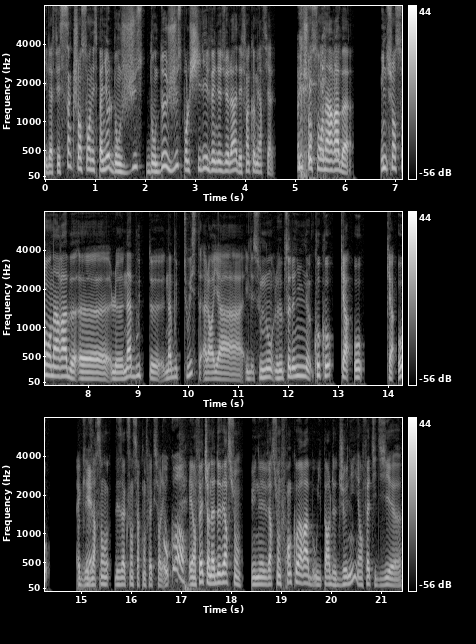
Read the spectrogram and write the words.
Il a fait 5 chansons en espagnol, dont, juste, dont deux juste pour le Chili et le Venezuela à des fins commerciales. Une chanson en arabe. Une chanson en arabe, euh, le Nabout, euh, Twist. Alors il y a, il est sous le nom, le pseudonyme Coco, K-O-K-O, avec des, accents, des accents circonflexes sur les Et en fait, il y en a deux versions. Une version franco-arabe où il parle de Johnny, et en fait, il dit. euh,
